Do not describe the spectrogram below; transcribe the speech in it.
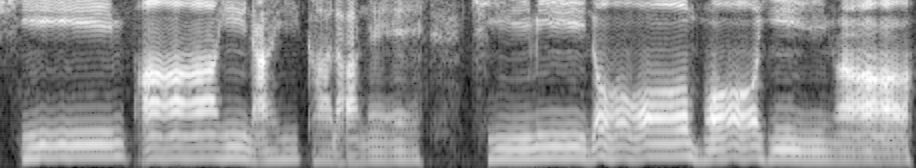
心配ないからね。君の思いが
